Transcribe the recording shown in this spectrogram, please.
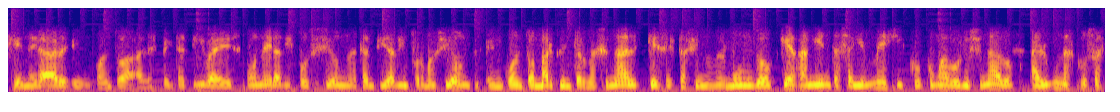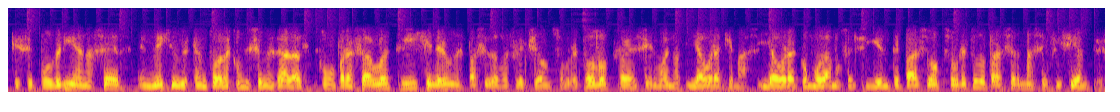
generar en cuanto a la expectativa es poner a disposición una cantidad de información en cuanto a marco internacional, qué se está haciendo en el mundo, qué herramientas hay en México, cómo ha evolucionado, algunas cosas que se podrían hacer en México están todas las condiciones dadas como para hacerlo y generar un espacio de reflexión sobre todo para decir, bueno, ¿y ahora qué más? ¿Y ahora cómo damos el siguiente paso? Sobre todo para ser más eficientes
